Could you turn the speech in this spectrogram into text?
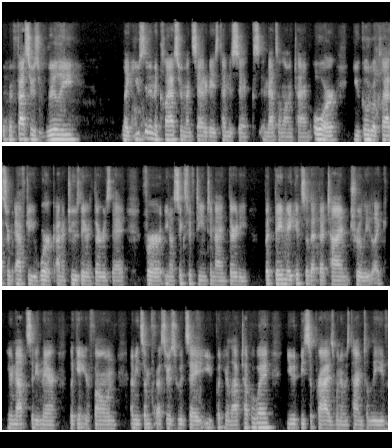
the professors really like you sit in a classroom on Saturdays 10 to 6 and that's a long time or you go to a classroom after you work on a Tuesday or Thursday for you know 6:15 to 9:30 but they make it so that that time truly like You're not sitting there looking at your phone. I mean, some professors who would say you put your laptop away, you'd be surprised when it was time to leave.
